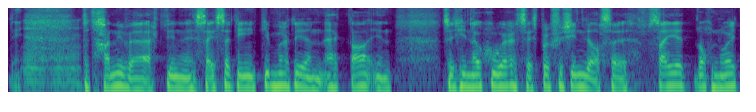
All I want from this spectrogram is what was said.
nie. Mm -hmm. Dit gaan nie werk nie. Sy sit hier in Kimberley en ek daar en sy so nou gehoor sy's professioneel. Sy sy het nog nooit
